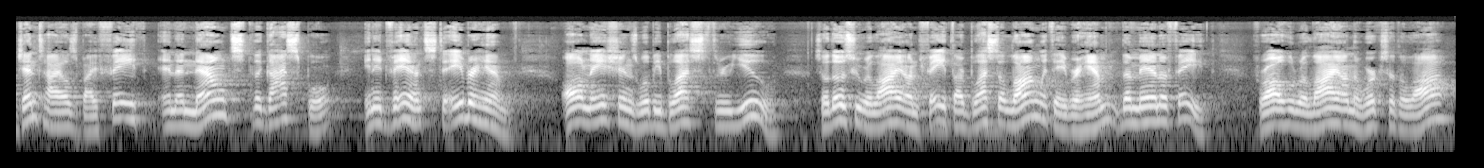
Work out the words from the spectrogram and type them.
Gentiles by faith and announced the gospel in advance to Abraham. All nations will be blessed through you. So those who rely on faith are blessed along with Abraham, the man of faith. For all who rely on the works of the law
